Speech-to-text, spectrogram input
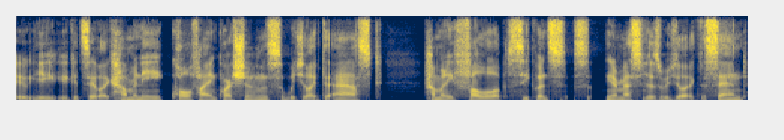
You, could say like how many qualifying questions would you like to ask? How many follow up sequence you know, messages would you like to send?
